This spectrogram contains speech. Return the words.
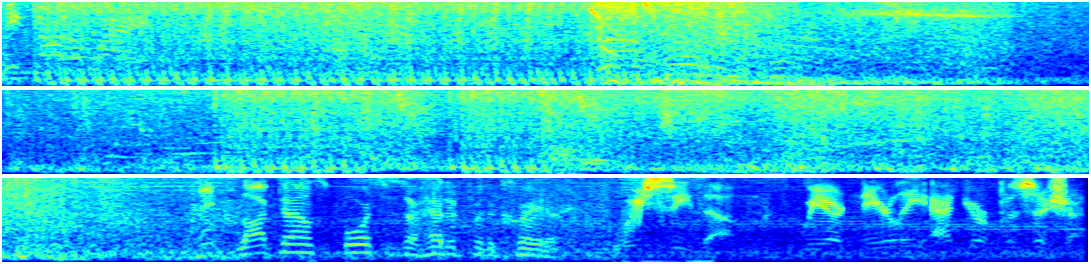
Got away! Lockdown's forces are headed for the crater. We see them. We are nearly at your position.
